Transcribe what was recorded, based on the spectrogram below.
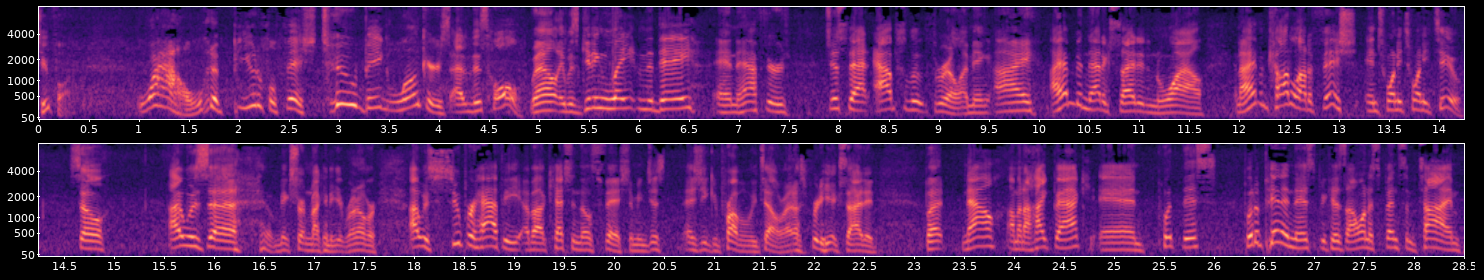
too far. Wow, what a beautiful fish. Two big lunkers out of this hole. Well, it was getting late in the day and after just that absolute thrill, I mean, I, I haven't been that excited in a while and I haven't caught a lot of fish in 2022. So I was, uh, make sure I'm not going to get run over. I was super happy about catching those fish. I mean, just as you can probably tell, right? I was pretty excited. But now I'm going to hike back and put this, put a pin in this because I want to spend some time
